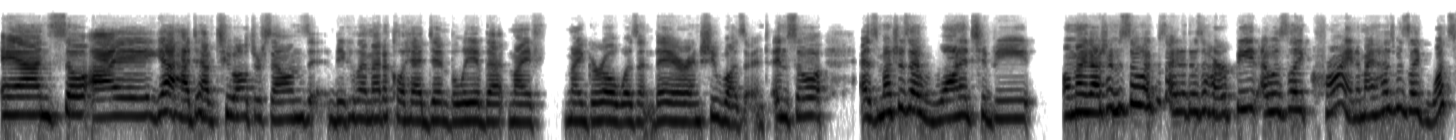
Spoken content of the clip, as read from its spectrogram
and so I, yeah, had to have two ultrasounds because my medical head didn't believe that my my girl wasn't there, and she wasn't. And so, as much as I wanted to be, oh my gosh, I'm so excited! There's a heartbeat. I was like crying, and my husband's like, "What's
